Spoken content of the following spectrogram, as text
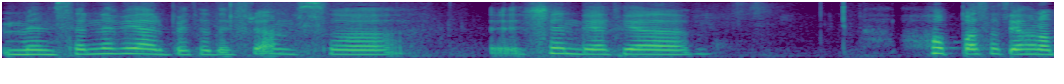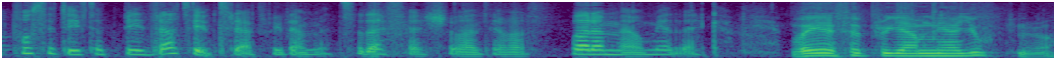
men sen när vi arbetade fram så eh, kände jag att jag hoppas att jag har något positivt att bidra till till det här programmet. Så därför så valde jag att vara med och medverka. Vad är det för program ni har gjort nu då?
